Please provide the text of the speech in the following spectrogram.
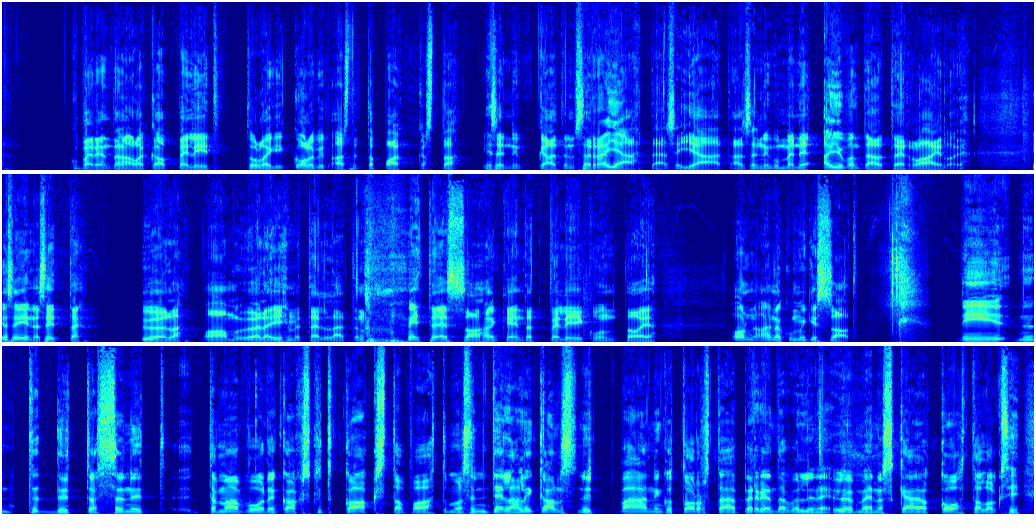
kun perjantaina alkaa pelit, tuleekin 30 astetta pakkasta ja se niin käytännössä räjähtää se jää, tai se niin menee aivan täyteen railoja. Ja siinä sitten yöllä, aamuyöllä ihmetellään, että no, miten saadaan kentät pelikuntoon ja on aina kumminkin saatu. Niin, nyt, nyt tässä nyt tämän vuoden 22 tapahtumassa, niin teillä oli kans nyt vähän niin kuin torstai- ja perjantai yö meinas käydä kohtaloksi.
